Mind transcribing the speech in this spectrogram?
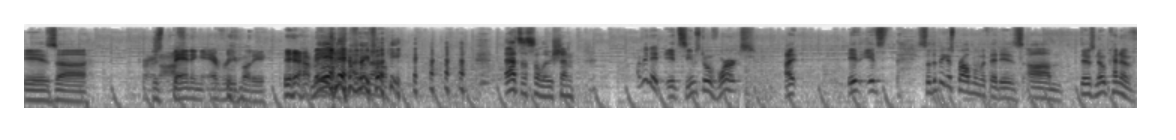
is uh, just off. banning everybody. Yeah, Man, Maybe, I don't know. everybody. That's a solution. I mean, it, it seems to have worked. I, it, it's so the biggest problem with it is um, there's no kind of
